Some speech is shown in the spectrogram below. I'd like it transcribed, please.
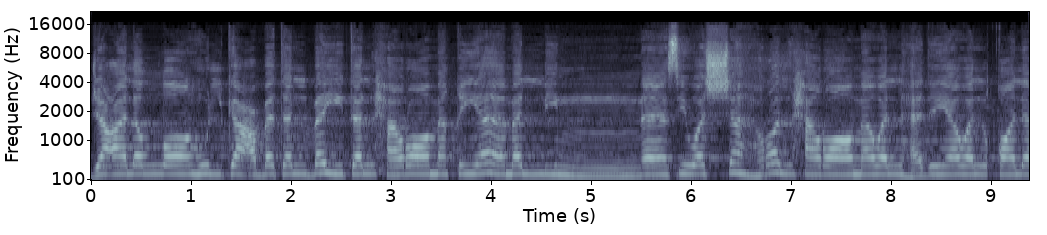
جعل الله الكعبة البيت الحرام قياما للناس والشهر الحرام والهدي والقلائد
